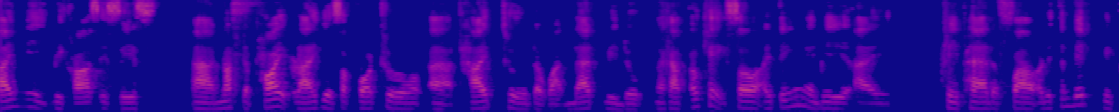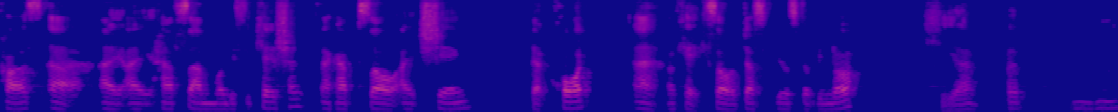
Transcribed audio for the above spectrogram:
like me because it is uh, not the point, right? You're supposed to uh, type to the one that we do. Okay, so I think maybe I prepare the file a little bit because uh, I, I, have some modification. So I change the code. Ah, okay, so just use the window here. But, mm -hmm.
